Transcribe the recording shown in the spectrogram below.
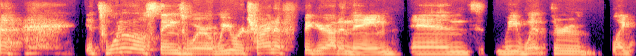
it's one of those things where we were trying to figure out a name and we went through like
